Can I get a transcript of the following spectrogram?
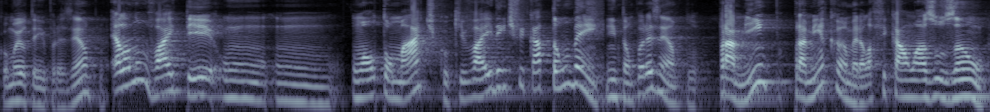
como eu tenho, por exemplo, ela não vai ter um, um, um automático que vai identificar tão bem. Então, por exemplo, para mim, para minha câmera, ela ficar um azulzão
